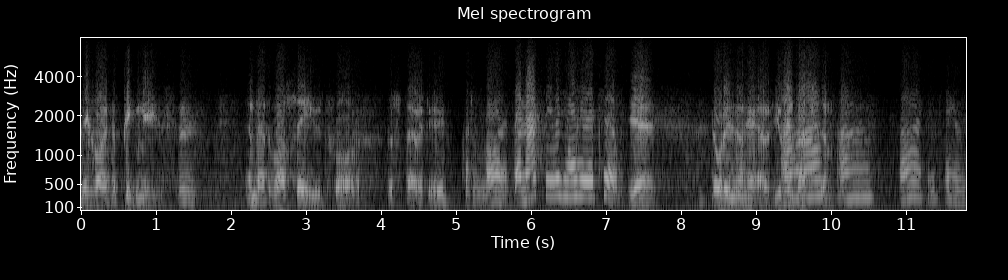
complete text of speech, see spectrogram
They Mhm. call it the pygmies. Mm. And that was saved for posterity. Good Lord. And that's the original hair, too. Yes. The original hair. You can uh-huh, touch them. Uh-huh. Oh, I can see them.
